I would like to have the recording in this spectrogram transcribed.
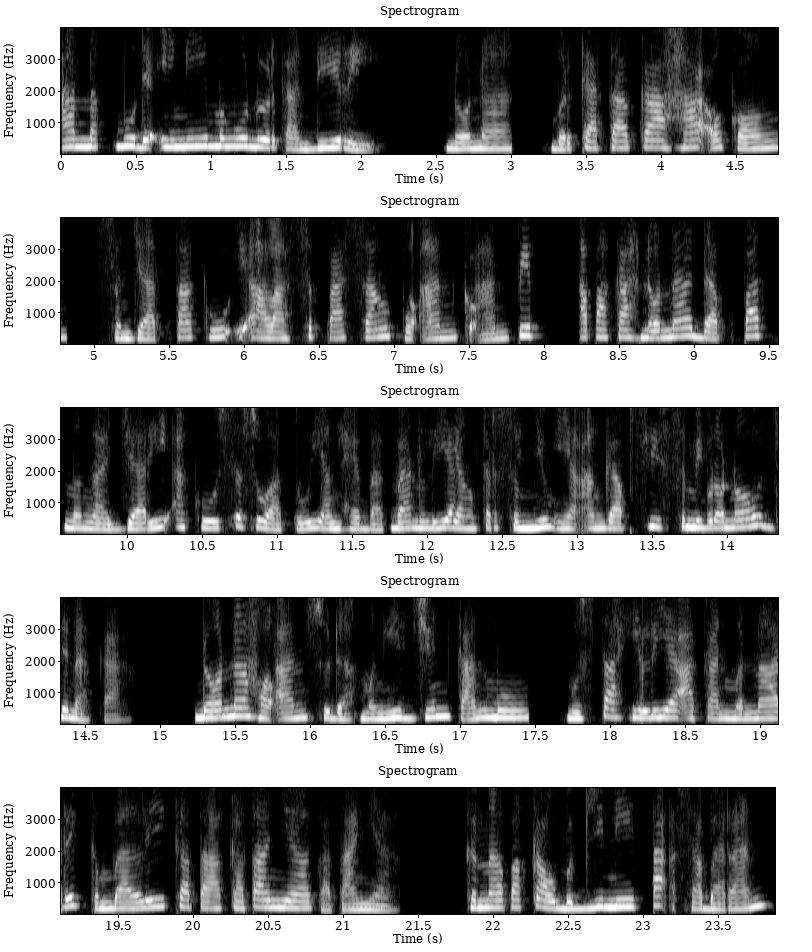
anak muda ini mengundurkan diri. Nona, berkata KH Okong, senjataku ialah sepasang poan keanpit, apakah Nona dapat mengajari aku sesuatu yang hebat Ban yang tersenyum ia anggap si Semibrono jenaka. Nona Hoan sudah mengizinkanmu, mustahil ia akan menarik kembali kata-katanya katanya. Kenapa kau begini tak sabaran?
